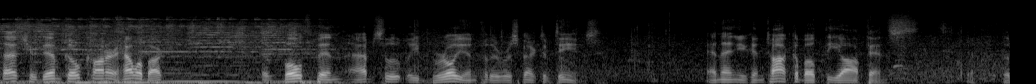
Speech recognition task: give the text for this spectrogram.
Thatcher Demko, Connor Hellebuyck have both been absolutely brilliant for their respective teams. And then you can talk about the offense, the,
